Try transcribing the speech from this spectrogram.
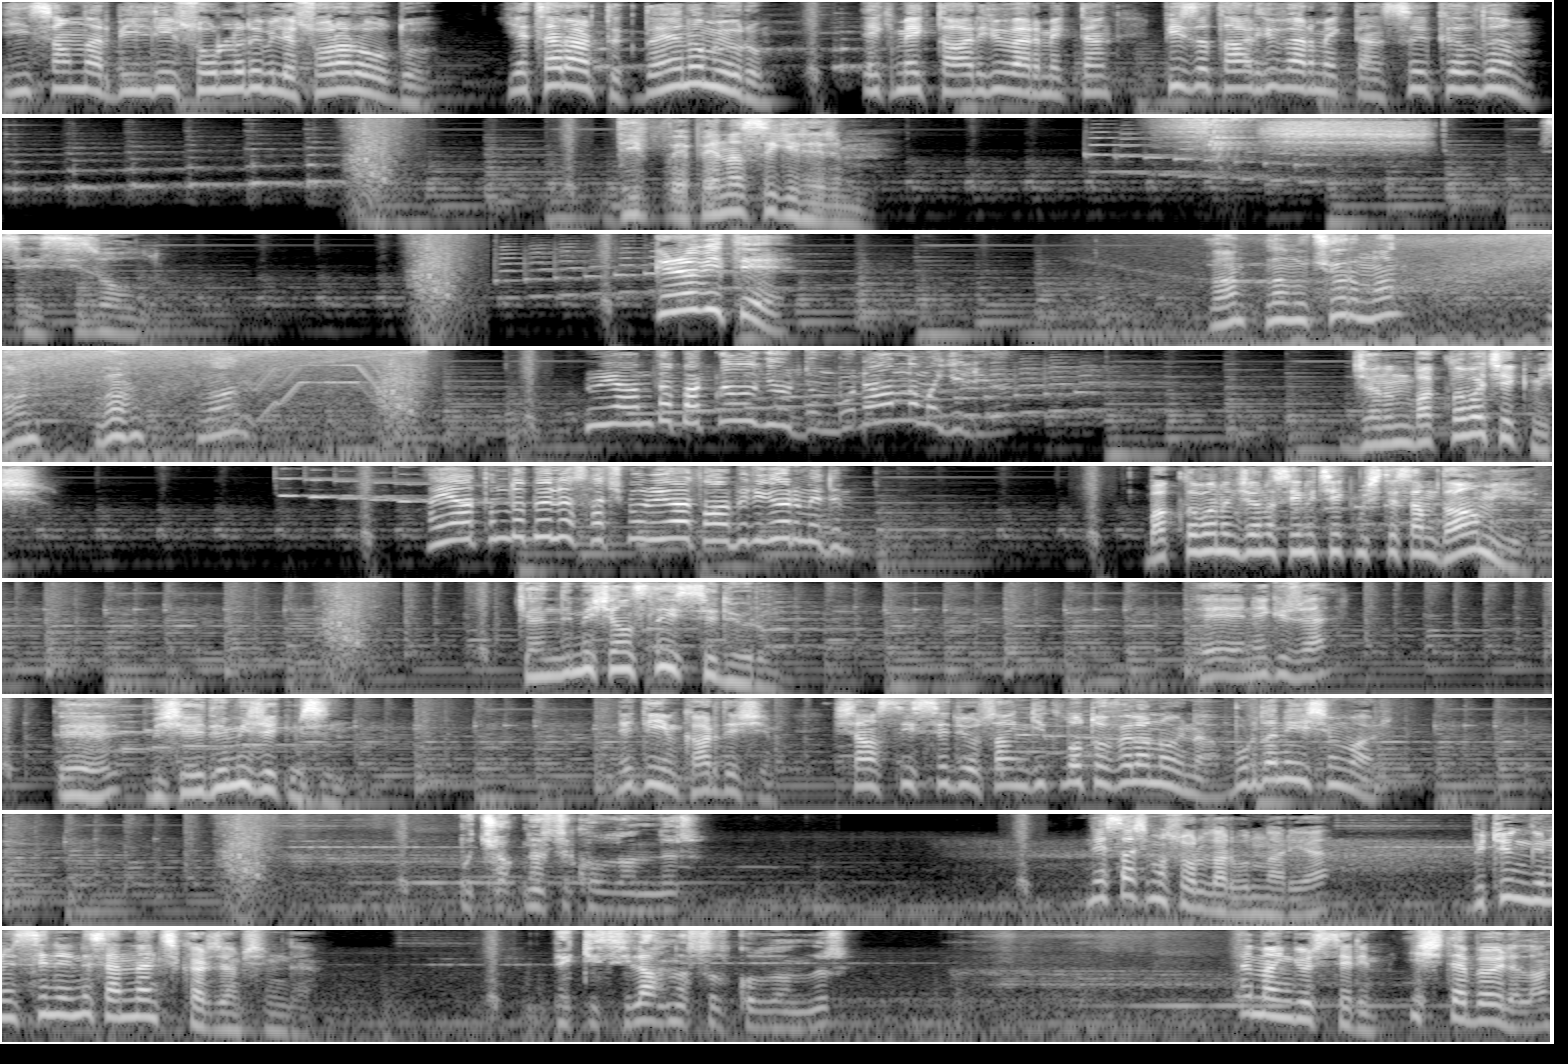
İnsanlar bildiği soruları bile sorar oldu. Yeter artık dayanamıyorum. Ekmek tarifi vermekten, pizza tarifi vermekten sıkıldım. Deep Web'e nasıl girerim? Şşş, sessiz ol. Gravity. Lan lan uçuyorum lan. Lan lan Lan Rüyamda baklava gördüm. Bu ne anlama geliyor? Canın baklava çekmiş. Hayatımda böyle saçma rüya tabiri görmedim. Baklavanın canı seni çekmiş desem daha mı iyi? Kendimi şanslı hissediyorum. Ee ne güzel. E bir şey demeyecek misin? Ne diyeyim kardeşim? Şanslı hissediyorsan git loto falan oyna. Burada ne işin var? Bıçak nasıl kullanılır? Ne saçma sorular bunlar ya. Bütün günün sinirini senden çıkaracağım şimdi. Peki silah nasıl kullanılır? Hemen göstereyim. İşte böyle lan.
